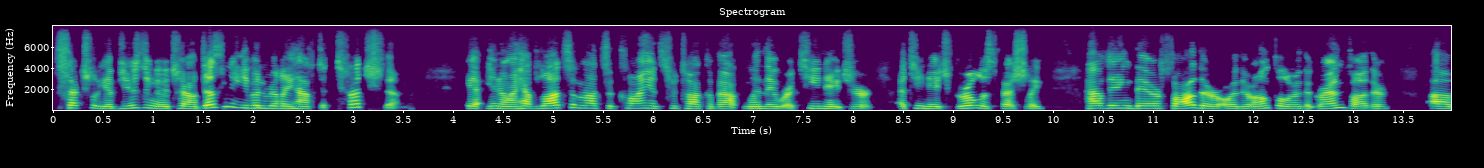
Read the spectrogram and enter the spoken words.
sexually abusing a child doesn't even really have to touch them. It, you know, I have lots and lots of clients who talk about when they were a teenager, a teenage girl especially, having their father or their uncle or the grandfather uh,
